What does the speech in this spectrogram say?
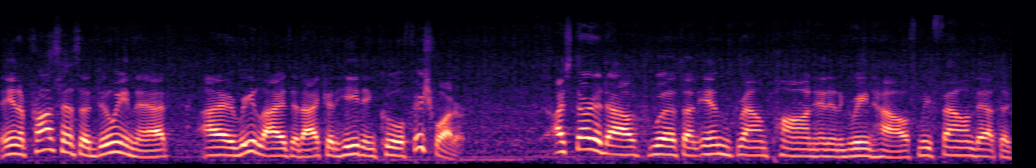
In the process of doing that, I realized that I could heat and cool fish water. I started out with an in-ground pond and in a greenhouse. We found that the,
